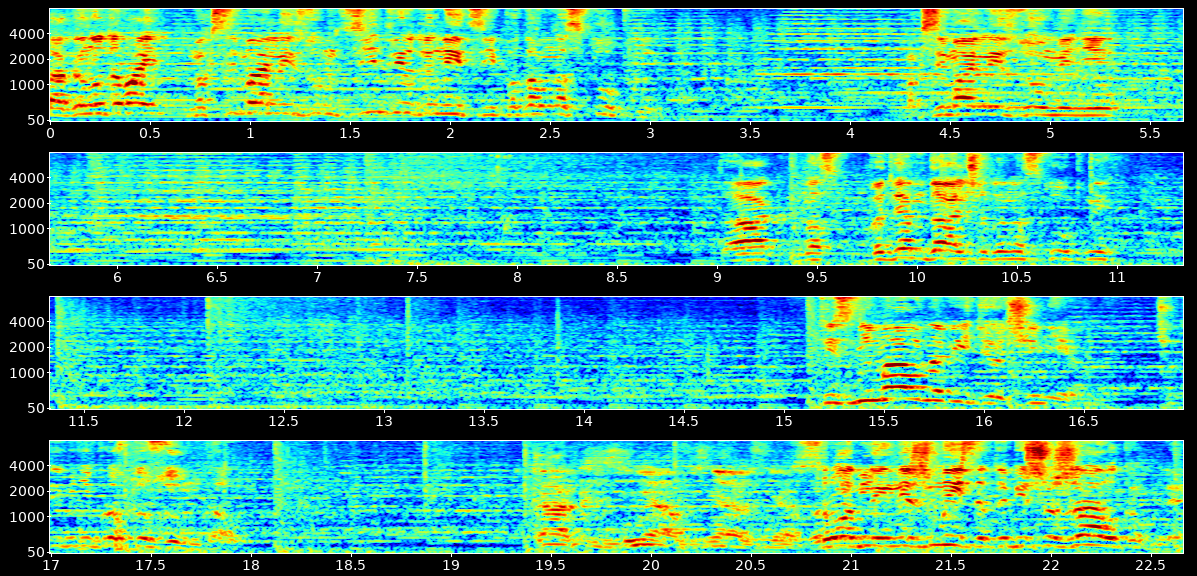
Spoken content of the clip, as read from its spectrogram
Так, а ну давай максимальний зум ці дві одиниці і потім наступні. Максимальний зум мені. Так, нас ведемо далі до наступних. Ти знімав на відео чи ні? Чи ти мені просто зум дав? Так, зняв, зняв, зняв. Родний, не жмися, тобі що жалко, блядь?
